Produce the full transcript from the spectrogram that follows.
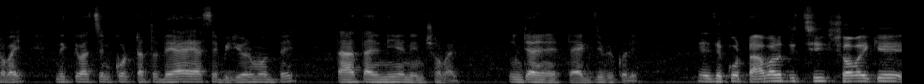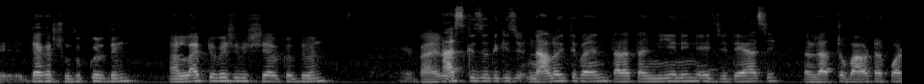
সবাই। দেখতে পাচ্ছেন কোডটা তো দেয়াই আছে ভিডিওর মধ্যে। তাড়াতাড়ি নিয়ে নিন সবাই ইন্টারনেটটা এক জিবি করে। এই যে কোডটা আবারও দিচ্ছি সবাইকে দেখার সুযোগ করে দিন। আর লাইভটা বেশি বেশি শেয়ার করে দেবেন। আজকে যদি কিছু না লইতে পারেন তাড়াতাড়ি নিয়ে নিন। এই যে দেয়া আছে রাত্র বারোটার পর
